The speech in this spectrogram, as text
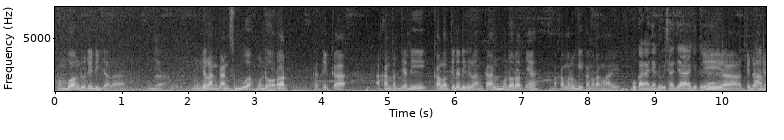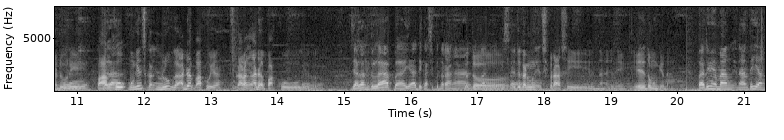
membuang duri di jalan, Iya. menghilangkan sebuah mudorot ketika akan terjadi kalau tidak dihilangkan mudorotnya maka merugikan orang lain. Bukan hanya duri saja gitu ya. Iya, tidak hanya Lampu, duri. jalan. Paku, mungkin seka- Iya. dulu nggak ada paku ya. Sekarang Iya. ada paku gitu. Jalan gelap bahaya dikasih penerangan itu kan Betul. bisa. Itu kan menginspirasi. Nah, ini ya itu mungkin. Berarti memang nanti yang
